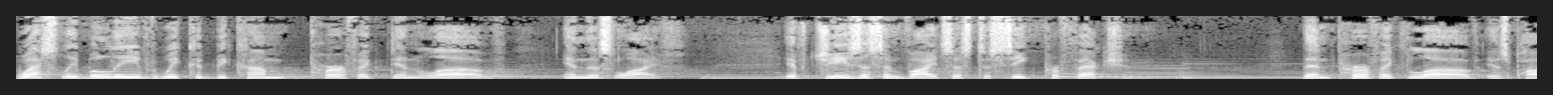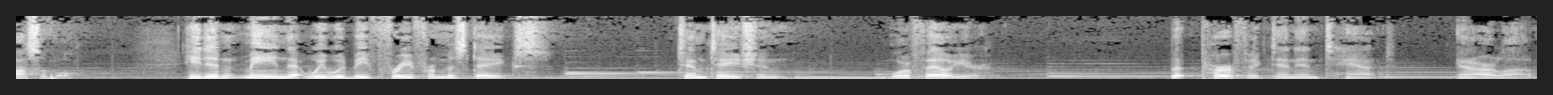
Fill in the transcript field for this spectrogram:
Wesley believed we could become perfect in love in this life. If Jesus invites us to seek perfection, then perfect love is possible. He didn't mean that we would be free from mistakes temptation, or failure, but perfect in intent in our love.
